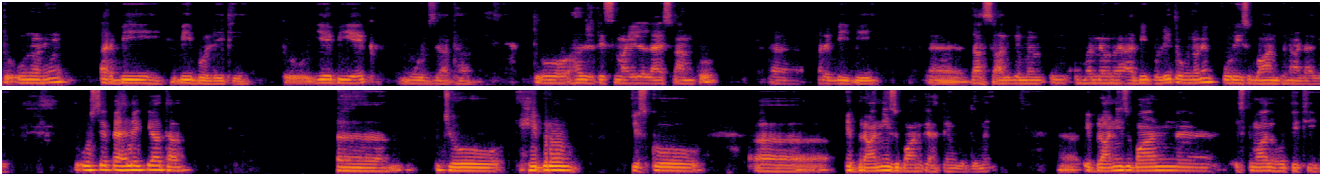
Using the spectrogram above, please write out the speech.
تو انہوں نے عربی بھی بولی تھی۔ تو یہ بھی ایک معجزہ تھا۔ تو حضرت اسماعیل علیہ السلام کو عربی بھی دس سال کی عمر میں انہوں نے عربی بولی، تو انہوں نے پوری زبان بنا ڈالی۔ تو اس سے پہلے کیا تھا؟ جو ہبرو، جس کو عبرانی زبان کہتے ہیں اردو میں۔ عبرانی زبان استعمال ہوتی تھی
